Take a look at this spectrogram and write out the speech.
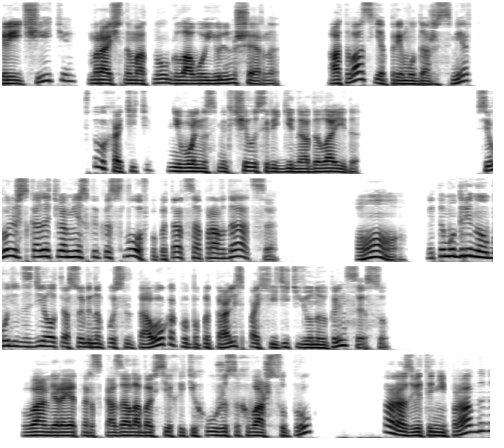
«Кричите», — мрачно мотнул головой Юленшерна. От вас я приму даже смерть. Что вы хотите? Невольно смягчилась Регина Аделаида. Всего лишь сказать вам несколько слов, попытаться оправдаться. О, это мудрено будет сделать, особенно после того, как вы попытались похитить юную принцессу. Вам, вероятно, рассказал обо всех этих ужасах ваш супруг? А разве это не правда?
